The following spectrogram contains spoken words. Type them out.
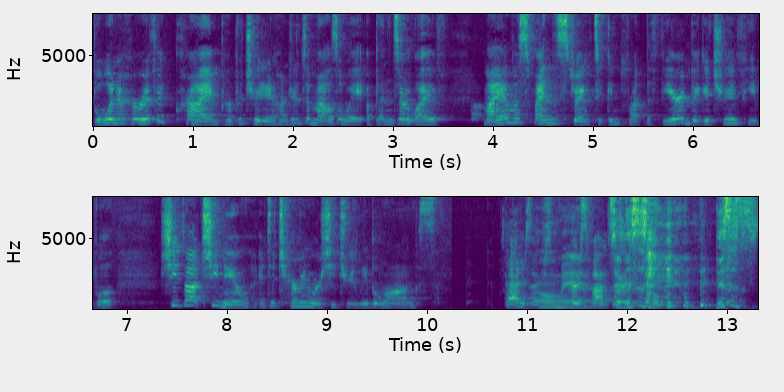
But when a horrific crime perpetrated hundreds of miles away upends her life, Maya must find the strength to confront the fear and bigotry of people she thought she knew and determine where she truly belongs. That is our Oh man. sponsor. So this is this is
